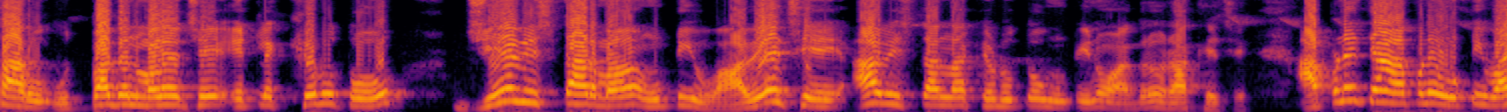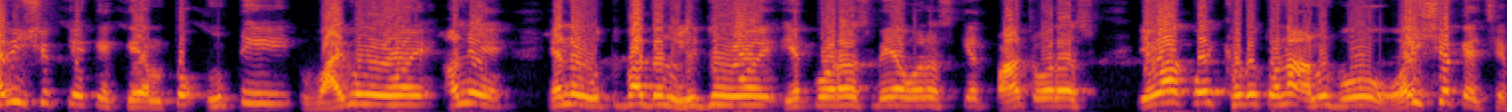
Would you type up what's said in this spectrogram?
સારું ઉત્પાદન મળે છે, એટલે ખેડૂતો જે વિસ્તારમાં ઊંટી વાવે છે, આ વિસ્તારના ખેડૂતો ઊંટીનો આગ્રહ રાખે છે. આપણે ત્યાં આપણે ઊંટી વાવી શકીએ કે કેમ? તો ઊંટી વાવ્યું હોય અને એને ઉત્પાદન લીધું હોય, એક વર્ષ, બે વર્ષ કે પાંચ વર્ષ, એવા કોઈ ખેડૂતોના અનુભવો હોઈ શકે છે.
